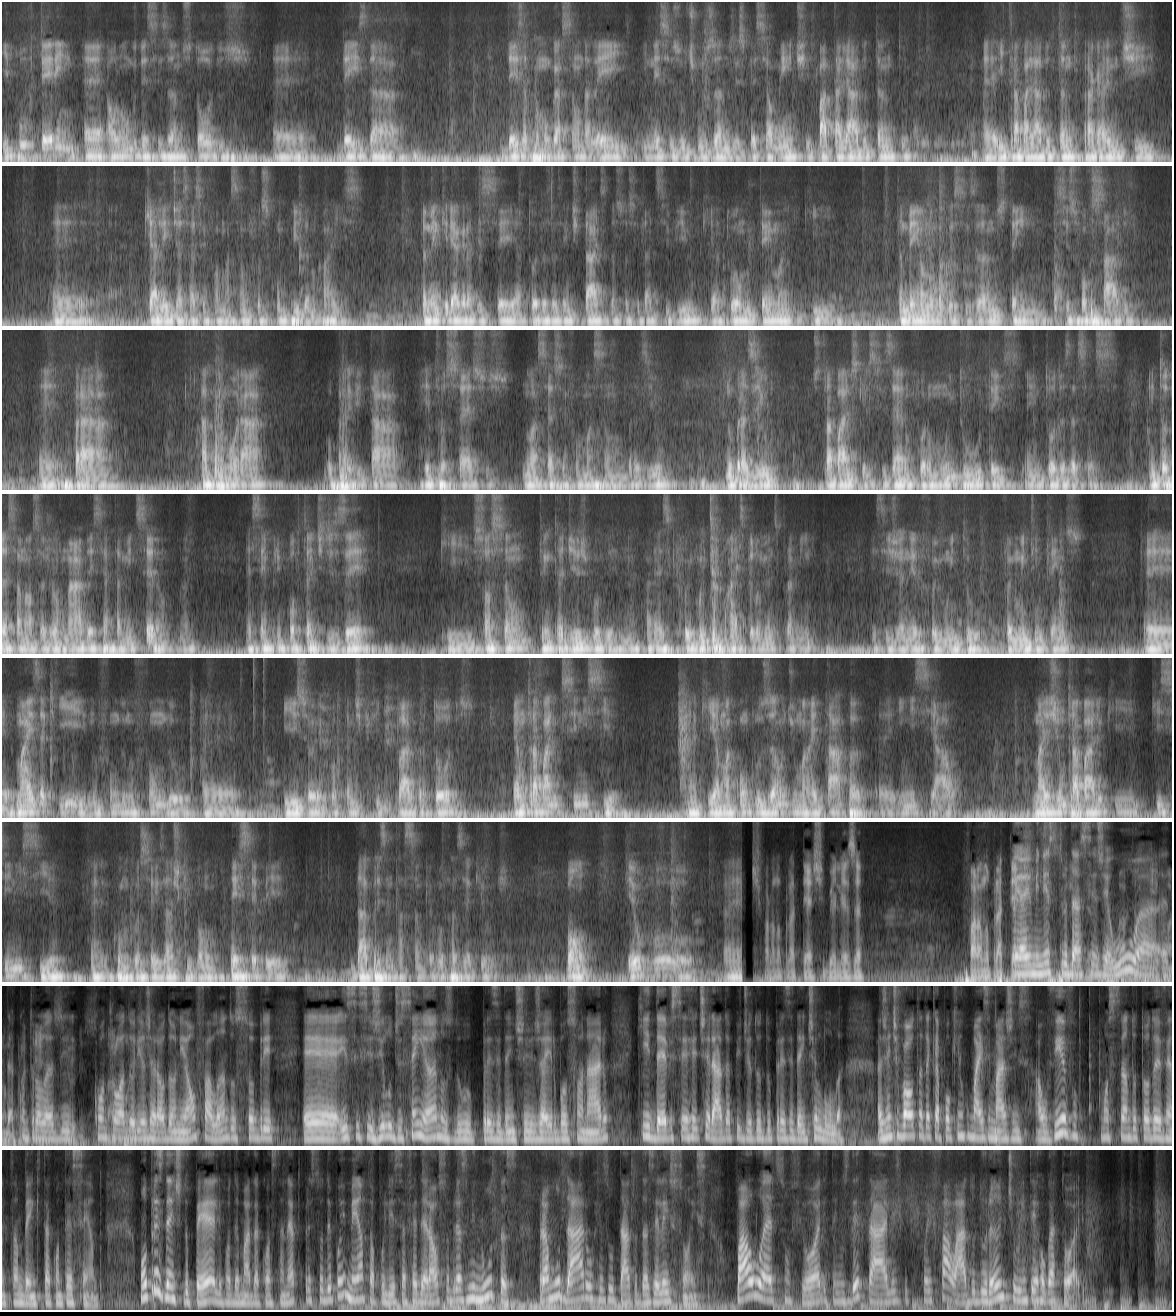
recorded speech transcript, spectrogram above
e por terem, é, ao longo desses anos todos, é, desde, a, desde a promulgação da lei e nesses últimos anos especialmente, batalhado tanto é, e trabalhado tanto para garantir é, que a lei de acesso à informação fosse cumprida no país. Também queria agradecer a todas as entidades da sociedade civil que atuam no tema e que também ao longo desses anos têm se esforçado é, para aprimorar ou para evitar retrocessos no acesso à informação no Brasil. No Brasil, os trabalhos que eles fizeram foram muito úteis em todas essas, em toda essa nossa jornada e certamente serão. Né? É sempre importante dizer que só são 30 dias de governo, né? Parece que foi muito mais, pelo menos para mim. Esse janeiro foi muito, foi muito intenso. É, mas aqui, no fundo, no fundo, é, e isso é importante que fique claro para todos, é um trabalho que se inicia, né? que é uma conclusão de uma etapa é, inicial, mas de um trabalho que, que se inicia, é, como vocês acho que vão perceber da apresentação que eu vou fazer aqui hoje. Bom, eu vou. É... Falando para teste, beleza? Falando para teste. É, o ministro da CGU, a, da Controladoria, Controladoria Geral da União, falando sobre é, esse sigilo de 100 anos do presidente Jair Bolsonaro, que deve ser retirado a pedido do presidente Lula. A gente volta daqui a pouquinho com mais imagens ao vivo, mostrando todo o evento também que está acontecendo. o presidente do PL, Valdemar da Costa Neto, prestou depoimento à Polícia Federal sobre as minutas para mudar o resultado das eleições. Paulo Edson Fiore tem os detalhes do que foi falado durante o interrogatório.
